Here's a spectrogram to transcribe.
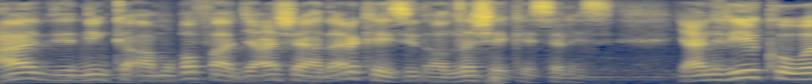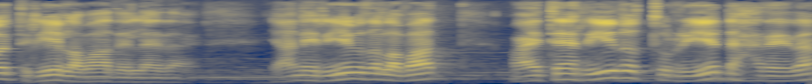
caadi ninka ama qof aad jeceshahay aad arkaysid ood la sheekaysanaysa yacni riyo koowaad riyo labaad ay leedahay. Yacni riyada labaad waxay tahay riyada turiyo dhexdeeda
